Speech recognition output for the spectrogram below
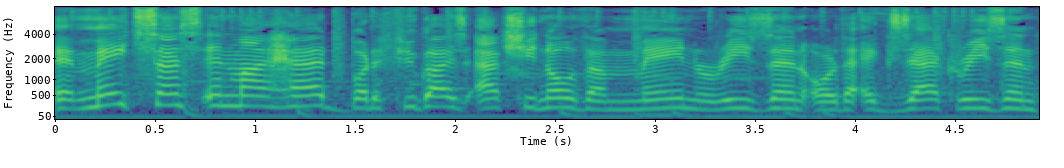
It made sense in my head, but if you guys actually know the main reason or the exact reason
